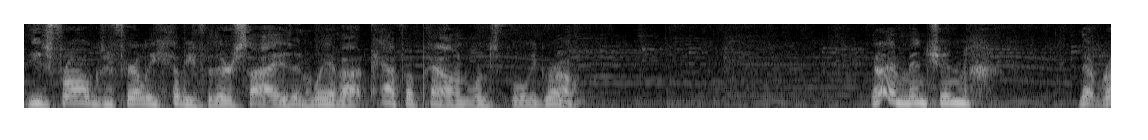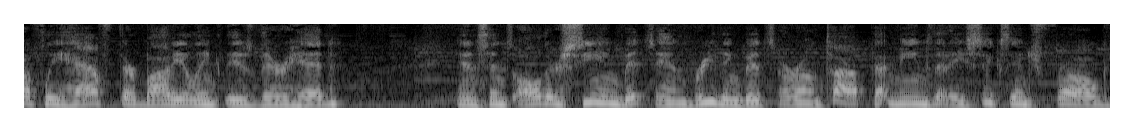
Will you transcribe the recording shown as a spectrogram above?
These frogs are fairly heavy for their size and weigh about half a pound once fully grown. Did I mention that roughly half their body length is their head? And since all their seeing bits and breathing bits are on top, that means that a 6 inch frog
